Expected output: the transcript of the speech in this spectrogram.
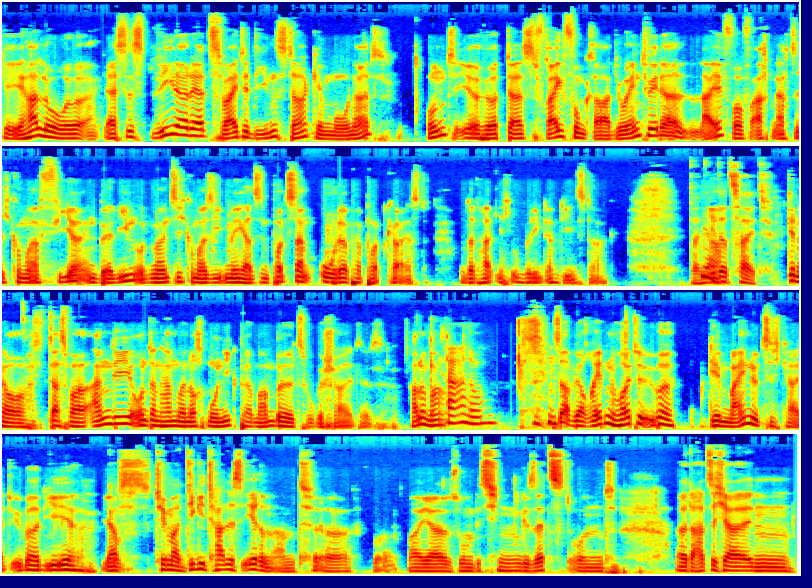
Okay, hallo. Es ist wieder der zweite Dienstag im Monat und ihr hört das Freifunkradio entweder live auf 88,4 in Berlin und 90,7 MHz in Potsdam oder per Podcast. Und dann halt nicht unbedingt am Dienstag. Dann ja, jederzeit. Genau, das war Andi und dann haben wir noch Monique per Mumble zugeschaltet. Hallo Ma. Hallo. So, wir reden heute über Gemeinnützigkeit, über die ja. Das Thema digitales Ehrenamt äh, war ja so ein bisschen gesetzt und äh, da hat sich ja in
